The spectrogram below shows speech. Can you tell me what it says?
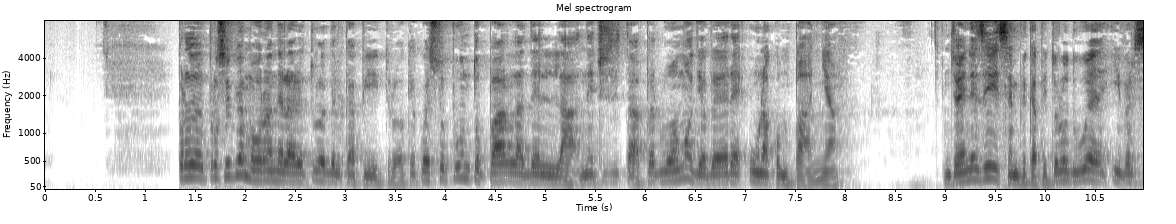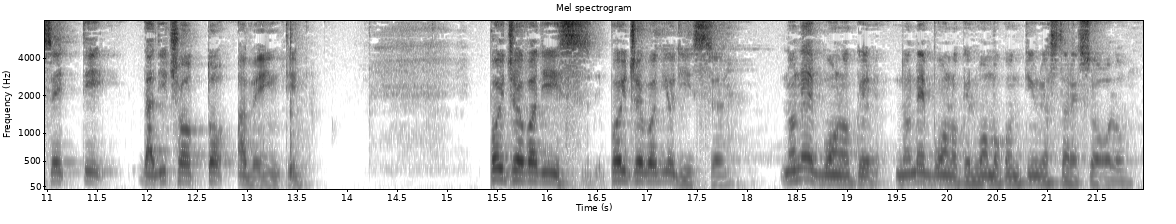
Proseguiamo ora nella lettura del capitolo, che a questo punto parla della necessità per l'uomo di avere una compagna. Genesi, sempre capitolo 2, i versetti da 18 a 20. Poi Geova, disse, poi Geova Dio disse, non è, che, non è buono che l'uomo continui a stare solo,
